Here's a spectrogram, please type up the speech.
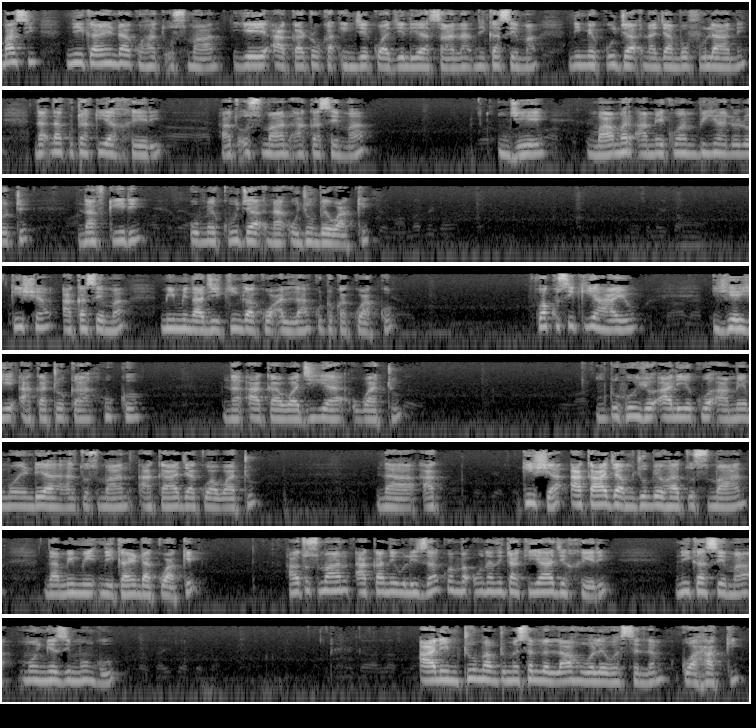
Basi nikaenda kwa hat usman yeye akatoka nje kwa ajili ya sala. Nikasema nimekuja na jambo fulani na nakutakia kheri. Hat usman akasema je mamar amekuambia lolote? Nafikiri umekuja na ujumbe wake. Kisha akasema mimi najikinga kwa allah kutoka kwako. Kwa kusikia hayo yeye akatoka huko na akawajia watu. Mtu huyo aliyekuwa amemwendea hatusman akaaja kwa watu na ak- kisha akaaja mjumbe wa hatusman na mimi nikaenda kwake. Hatusman akaniuliza kwamba unanitakiaje kheri? Nikasema mwenyezi mungu alimtuma mtume salallahu alaihi wasallam kwa haki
